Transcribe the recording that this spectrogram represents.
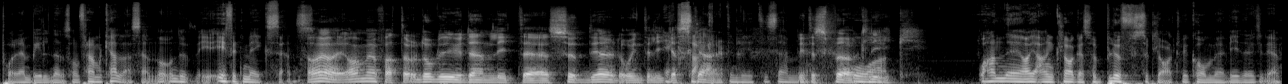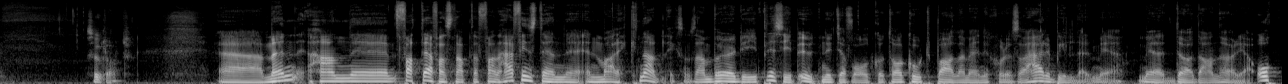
på den bilden som framkallas sen. Och If it makes sense. Ja, ja, ja, men jag fattar. Och då blir ju den lite suddigare då, inte lika Exakt, skarp. den blir lite sämre. Lite spöklik. Och han eh, har ju anklagats för bluff såklart. Vi kommer vidare till det. Såklart. Eh, Men han uh, fattade i alla fall snabbt att fan, här finns det en, eh, en marknad. Liksom. Så han började i princip utnyttja folk och ta kort på alla människor och så här är bilder med, med döda anhöriga. Och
